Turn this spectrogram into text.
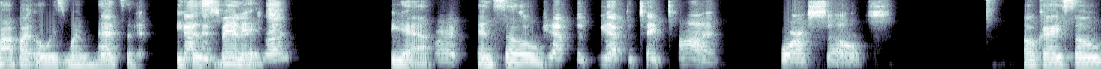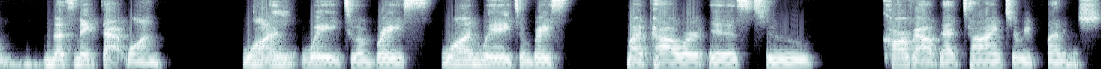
Popeye always went and had to eat the his spinach. right? Yeah. Right. And So so, we have to we have to take time for ourselves. okay, so let's make that one. One way to embrace, one way to embrace my power is to carve out that time to replenish.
